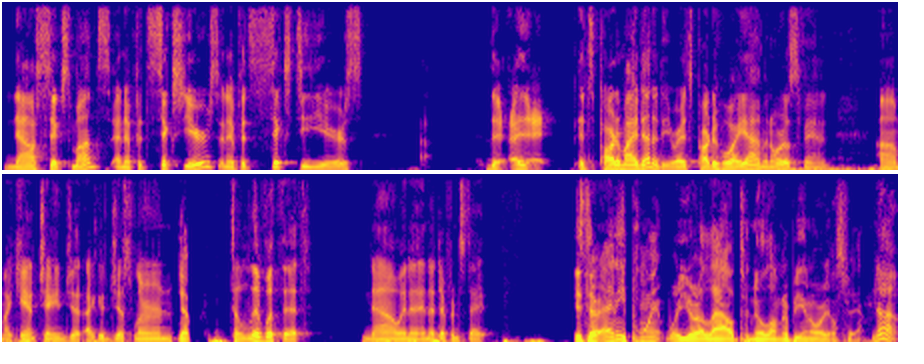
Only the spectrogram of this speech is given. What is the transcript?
now six months, and if it's six years, and if it's sixty years, the, I- I- it's part of my identity, right? It's part of who I am, an Orioles fan. Um, I can't change it. I could just learn Yep. to live with it now in a, in a different state. Is there any point where you're allowed to no longer be an Orioles fan? No,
